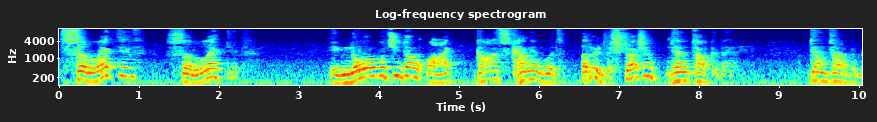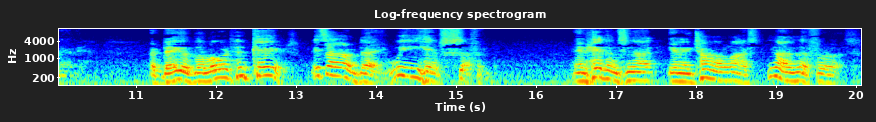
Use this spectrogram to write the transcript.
Selective, selective. Ignore what you don't like God's coming with utter destruction, don't talk about it. Don't talk about it. A day of the Lord, who cares? It's our day. We have suffered. And heaven's not in eternal life, not enough for us.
